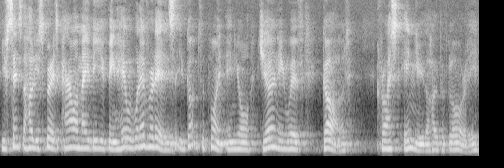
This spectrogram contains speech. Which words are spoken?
you've sensed the Holy Spirit's power, maybe you've been healed, whatever it is, that you've gotten to the point in your journey with God, Christ in you, the hope of glory,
